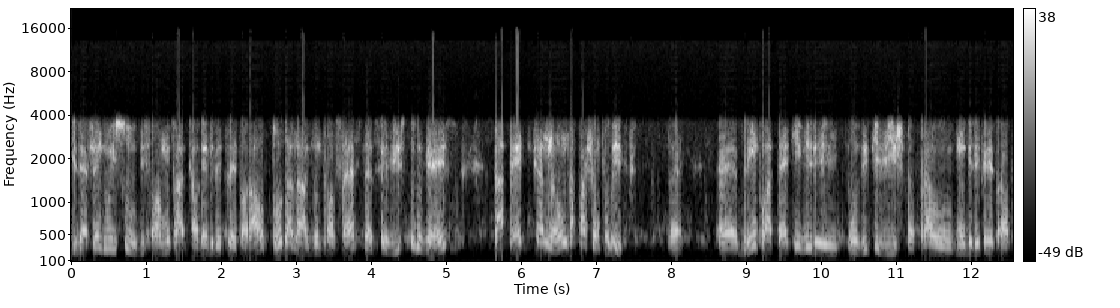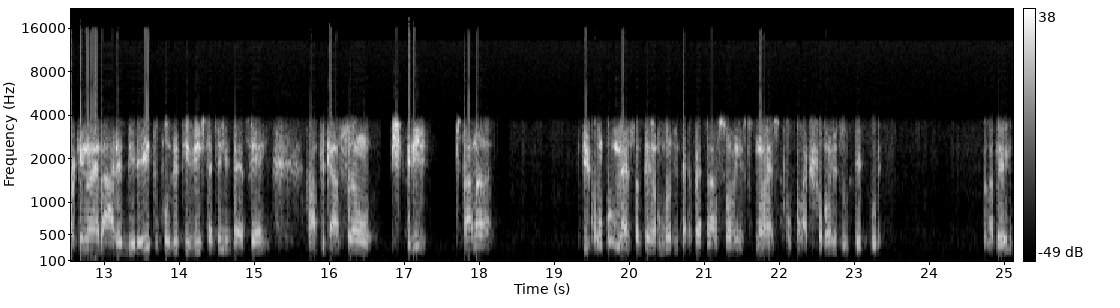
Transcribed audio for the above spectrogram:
e defendo isso de forma muito radical dentro do direito eleitoral, toda análise de um processo deve ser vista pelo viés da técnica, não da paixão política, né? É, brinco até que virei positivista para o no direito eleitoral. Para quem não é da área de direito, positivista é que ele defende a aplicação estrita está na e como começa a ter algumas interpretações mais por paixões do que por lei,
